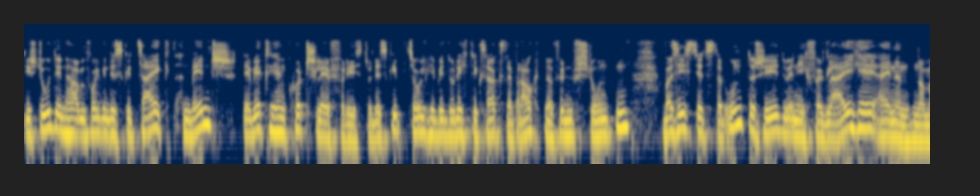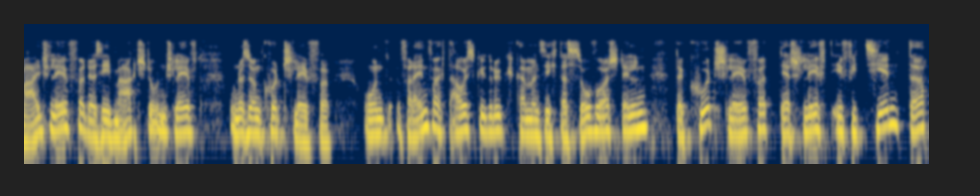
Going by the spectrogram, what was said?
Die Studien haben Folgendes gezeigt. Ein Mensch, der wirklich ein Kurzschläfer ist, und es gibt solche, wie du richtig sagst, der braucht nur fünf Stunden. Was ist jetzt der Unterschied, wenn ich vergleiche einen Normalschläfer, der sieben, acht Stunden schläft, und also einen Kurzschläfer? Und vereinfacht ausgedrückt kann man sich das so vorstellen, der Kurzschläfer, der schläft effizienter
